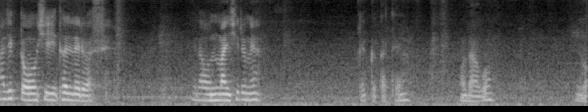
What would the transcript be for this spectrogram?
아직도 옷이 덜 내려왔어요. 나 옷만 실으면 될 것 같아요. 옷하고 이거.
